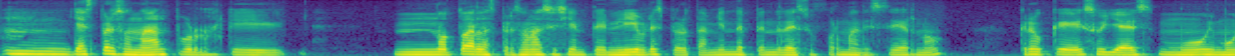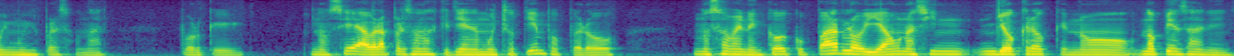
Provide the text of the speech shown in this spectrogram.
mm, ya es personal porque no todas las personas se sienten libres, pero también depende de su forma de ser, ¿no? Creo que eso ya es muy, muy, muy personal, porque, no sé, habrá personas que tienen mucho tiempo, pero no saben en qué ocuparlo y aún así yo creo que no, no piensan en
